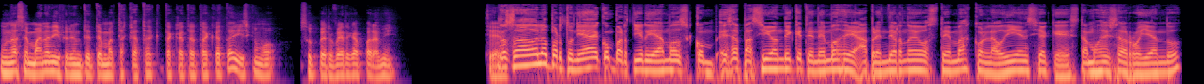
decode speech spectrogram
una semana diferente tema, tacata, tacata, tacata, y es como súper verga para mí. Sí. Nos ha dado la oportunidad de compartir, digamos, con esa pasión de que tenemos de aprender nuevos temas con la audiencia que estamos desarrollando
